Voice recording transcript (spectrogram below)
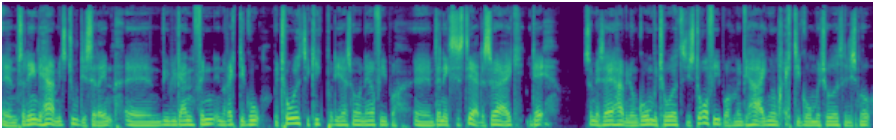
Øhm, så det er egentlig her, mit studie sætter ind. Øhm, vi vil gerne finde en rigtig god metode til at kigge på de her små nervefibre. Øhm, den eksisterer desværre ikke i dag. Som jeg sagde, har vi nogle gode metoder til de store fibre, men vi har ikke nogen rigtig gode metoder til de små.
